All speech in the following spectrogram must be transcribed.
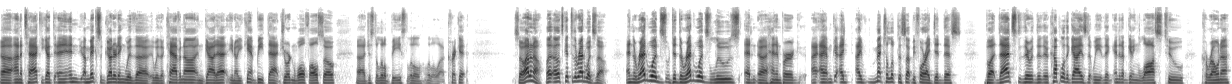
uh, on attack. You got the, and, and, a mix of Guterding with uh, with a Kavanaugh and Gaudet. You know, you can't beat that. Jordan Wolf also uh, just a little beast, little little uh, cricket. So I don't know. Let, us get to the Redwoods though. And the Redwoods did the Redwoods lose at uh, Heningburg? I, I I, I meant to look this up before I did this, but that's. There, there are a couple of the guys that we that ended up getting lost to Corona,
